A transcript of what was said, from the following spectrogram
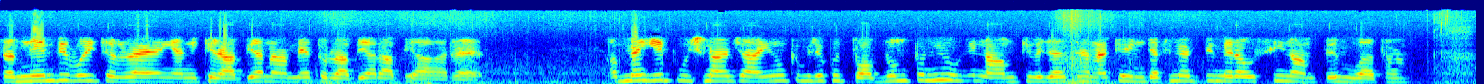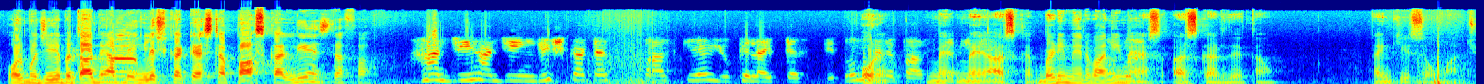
سر نیم بھی وہی چل رہا ہے یعنی کہ رابعہ نام ہے تو رابعہ رابعہ آ رہا ہے۔ اب میں یہ پوچھنا چاہ رہی ہوں کہ مجھے کوئی پرابلم تو نہیں ہوگی نام کی وجہ سے حالانکہ انڈیفینٹ بھی میرا اسی نام پہ ہوا تھا۔ اور مجھے یہ بتا دیں آپ نے انگلش کا ٹیسٹ آپ پاس کر لیا اس دفعہ؟ ہاں جی ہاں جی انگلش کا ٹیسٹ پاس کیا یو کے لائف ٹیسٹ بھی دونوں میں نے پاس میں۔ عرض کر بڑی مہربانی میں عرض عرض کر دیتا ہوں۔ تھینک یو سو مچ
